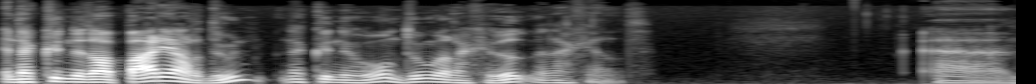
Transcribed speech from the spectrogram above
dat kun je dat een paar jaar doen. Dan kun je gewoon doen wat je wilt met dat geld. Ehm,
